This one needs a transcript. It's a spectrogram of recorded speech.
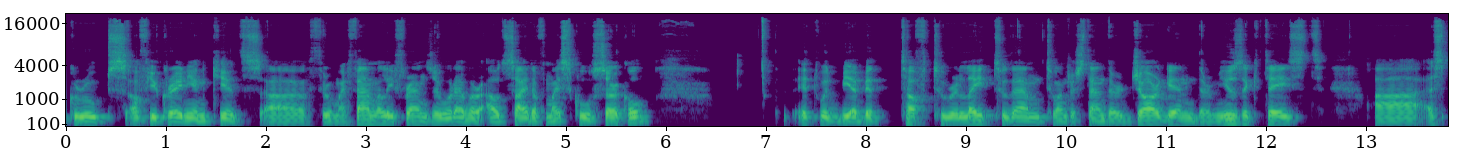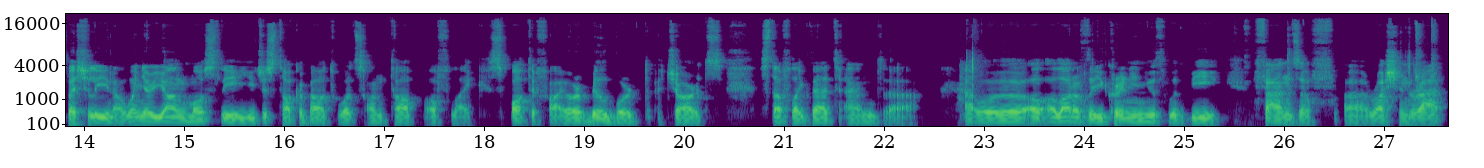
groups of Ukrainian kids uh, through my family, friends, or whatever outside of my school circle. It would be a bit tough to relate to them, to understand their jargon, their music taste. Uh, especially, you know, when you're young, mostly you just talk about what's on top of like Spotify or Billboard charts, stuff like that. And uh, a, a, lot of the Ukrainian youth would be fans of uh, Russian rap,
